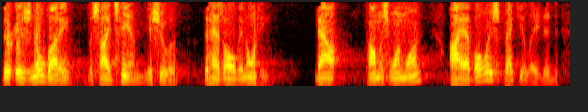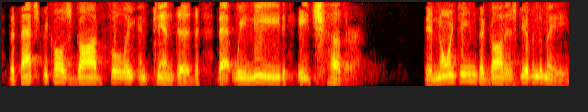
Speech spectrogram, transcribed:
There is nobody besides him, Yeshua, that has all the anointing. Now, Thomas 1.1, I have always speculated that that's because God fully intended that we need each other. The anointing that God has given to me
